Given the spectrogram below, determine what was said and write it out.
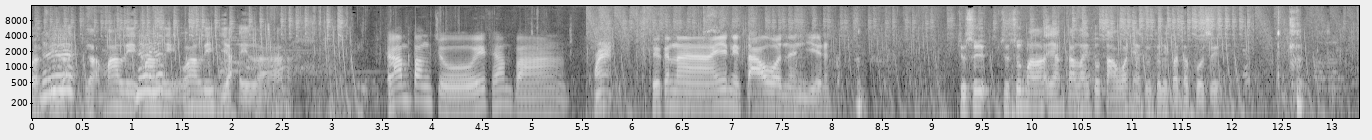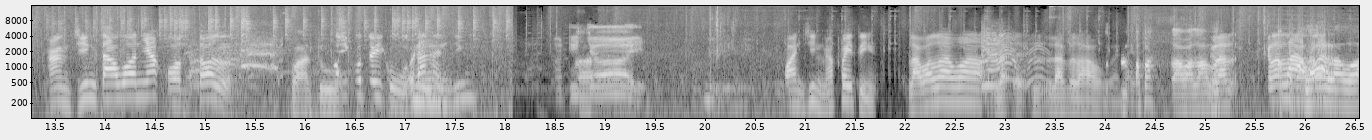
Wah Ya, gila, ya. gila Mali, Ya, ya. Mali, Wali, ya elah. Gampang cuy, gampang. Dia kena ini tawon anjir. Justru justru malah yang kalah itu tawannya tuh daripada bosnya. Anjing tawonnya kontol. Waduh. Kok ikut-ikutan Oh, iya. anjing? Mati coy. Anjing apa itu? Lawa-lawa, la- lawa-lawa. anjing. Apa? Lawa-lawa. Kelal- Lawa Kelelawar. lawa.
